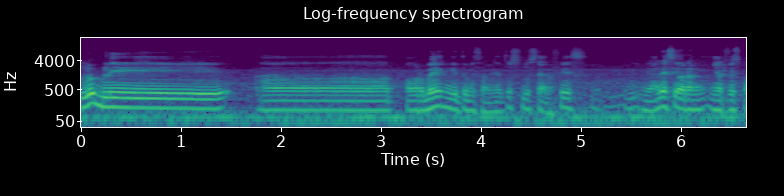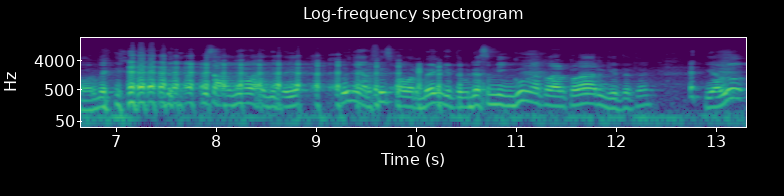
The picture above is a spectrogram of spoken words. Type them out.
lu beli eh, power bank gitu misalnya, terus lu servis, nggak ada sih orang nyervis power bank. misalnya lah gitu ya, lu nyervis power bank gitu, udah seminggu nggak kelar-kelar gitu kan. Ya lu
